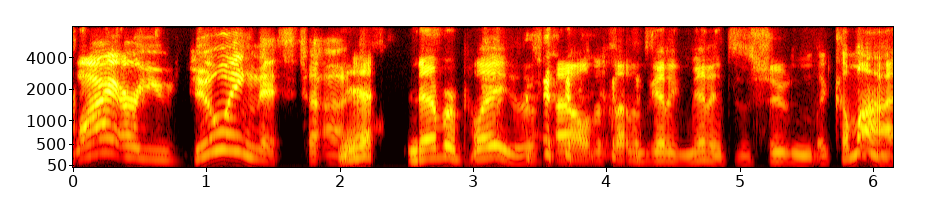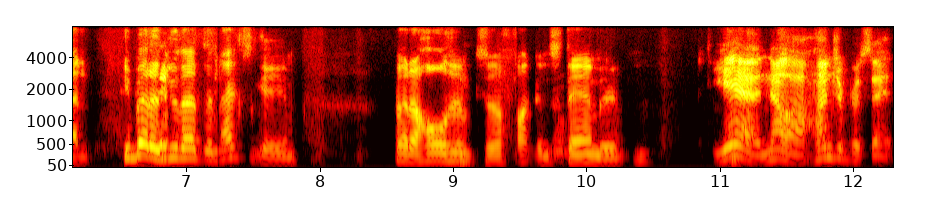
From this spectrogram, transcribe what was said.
Why are you doing this to us? Yeah, never plays. This guy all of a sudden getting minutes and shooting. Like, come on, You better do that the next game. Better hold him to a fucking standard. Yeah, no, a hundred percent.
